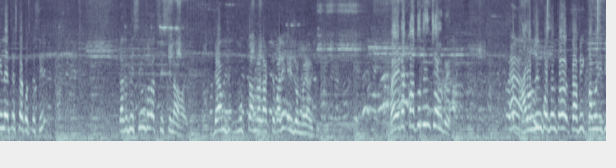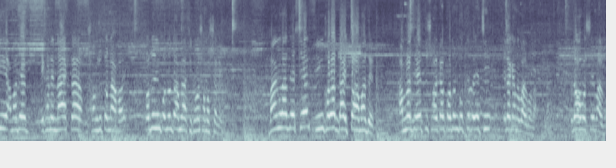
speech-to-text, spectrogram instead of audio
মিলে চেষ্টা করতেছি যাতে বিশৃঙ্খলার সৃষ্টি না হয়। জ্যাম মুক্ত আমরা রাখতে পারি এই জন্যই আর কি। ভাই এটা কতদিন চলবে? হ্যাঁ যতদিন পর্যন্ত ট্রাফিক কমিউনিটি আমাদের এখানে না একটা সংযুক্ত না হয় ততদিন পর্যন্ত আমরা আছি কোনো সমস্যা নেই। বাংলাদেশের শৃঙ্খলার দায়িত্ব আমাদের। আমরা যেহেতু সরকার পতন করতে পেরেছি, এটা কেন পারব না? এটা অবশ্যই পারব।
